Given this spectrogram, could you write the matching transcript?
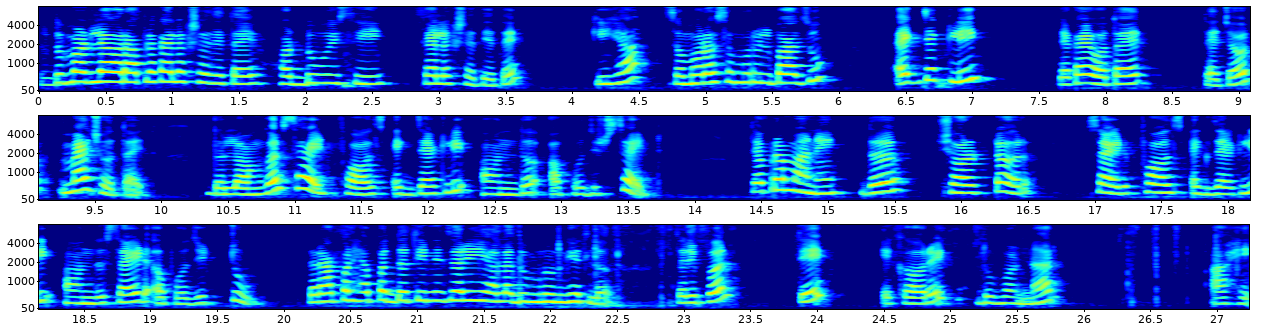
तर दुमडल्यावर आपल्या काय लक्षात येत आहे? हॉट डू वी सी काय लक्षात येत आहे? की ह्या समोरासमोरील बाजू एक्झॅक्टली त्या काय होत आहेत? त्याच्यावर मॅच होत आहेत. The longer side falls exactly on the opposite side त्याप्रमाणे the shorter side falls exactly on the side opposite to तर आपण ह्या पद्धतीने जरी ह्याला दुमडून घेतलं तरी पण ते एकावर एक दुमडणार आहे.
